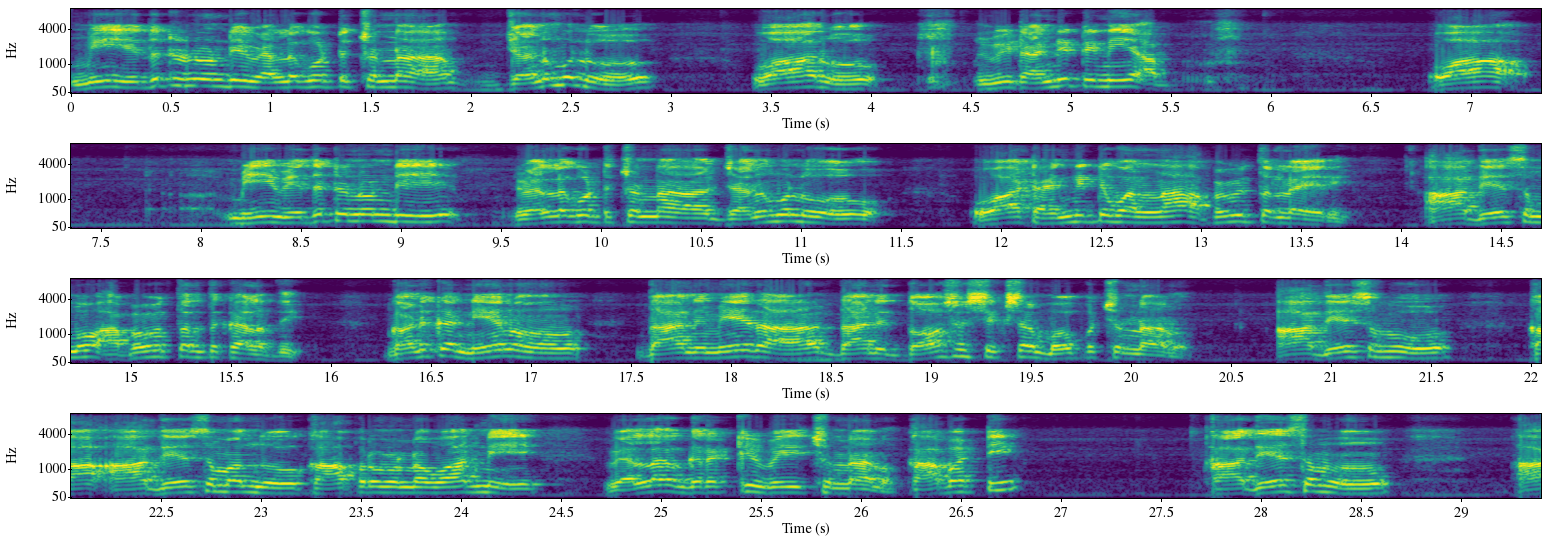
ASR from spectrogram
మీ ఎదుటి నుండి వెళ్ళగొట్టుచున్న జనుములు వారు వీటన్నిటినీ వా మీ ఎదుటి నుండి వెళ్ళగొట్టుచున్న జనుములు వాటన్నిటి వలన అపవిత్రులయ్యేది ఆ దేశము అపవిత్రత కలది. గనుక నేను దాని మీద దాని దోష శిక్ష మోపుచున్నాను. ఆ దేశము కా ఆ దేశమందు కాపురం ఉన్న వారిని వెళ్ళగరక్కి వేయుచున్నాను. కాబట్టి ఆ దేశము ఆ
